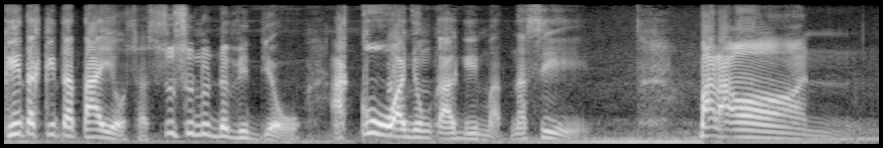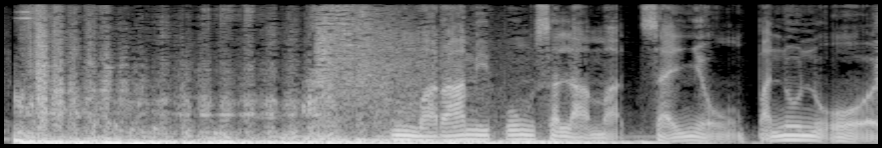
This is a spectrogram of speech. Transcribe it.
kita-kita tayo sa susunod na video. Ako ang inyong kagimat na si Paraon! Marami pong salamat sa inyong panunood.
